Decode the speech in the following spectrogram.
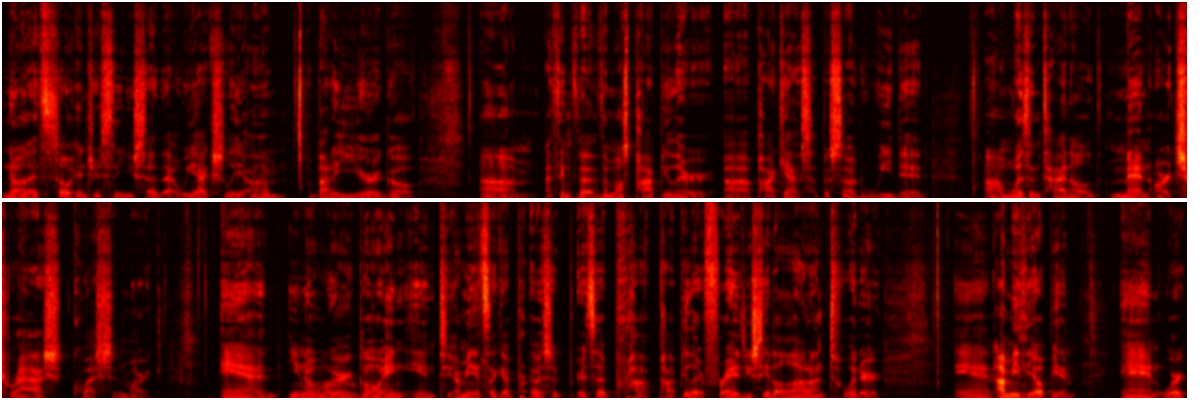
No, that's so interesting. You said that. We actually, um, about a year ago, um, I think the the most popular uh, podcast episode we did um, was entitled "Men Are Trash?" question mark. And you know mm. we're going into. I mean, it's like a it's a, it's a popular phrase. You see it a lot on Twitter. And I'm Ethiopian, and we're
